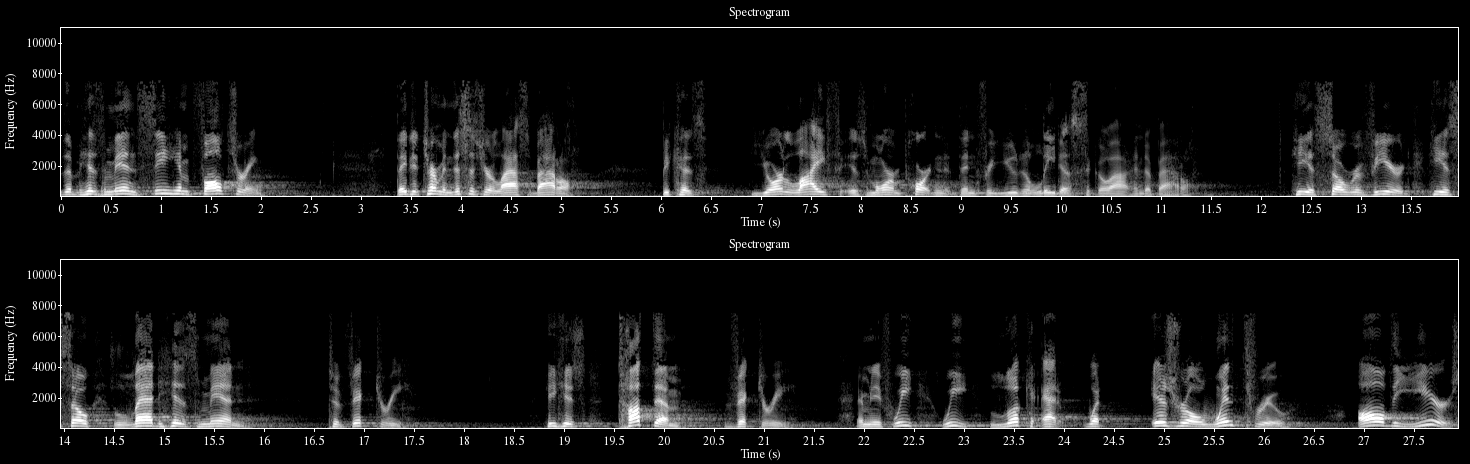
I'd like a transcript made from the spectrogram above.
the, his men see him faltering they determine this is your last battle because your life is more important than for you to lead us to go out into battle. He is so revered. He has so led his men to victory. He has taught them victory. I mean, if we, we look at what Israel went through all the years,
